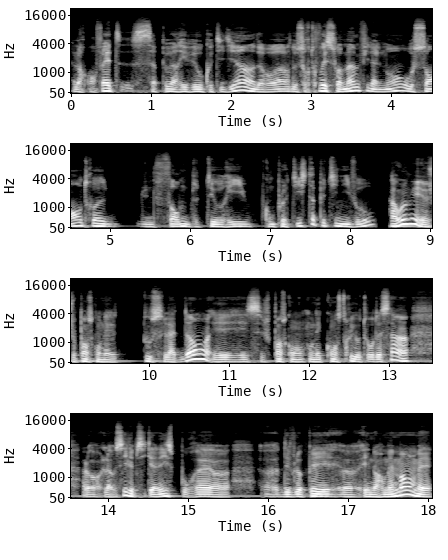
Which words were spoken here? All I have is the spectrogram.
alors qu'en fait, ça peut arriver au quotidien d'avoir, de se retrouver soi-même finalement au centre d'une forme de théorie complotiste à petit niveau. Ah oui, oui, je pense qu'on est tous là-dedans et, je pense qu'on est construit autour de ça. Hein. Alors là aussi, les psychanalystes pourraient euh, euh, développer énormément, mais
